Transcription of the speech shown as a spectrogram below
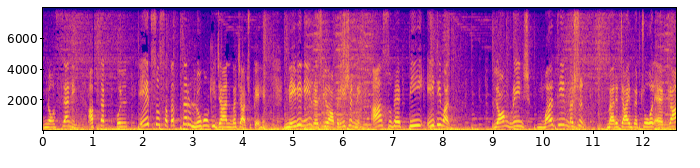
नौसैनिक अब तक कुल 177 लोगों की जान बचा चुके हैं। नेवी ने रेस्क्यू ऑपरेशन में आज सुबह P 81 long range multi mission maritime patrol aircraft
